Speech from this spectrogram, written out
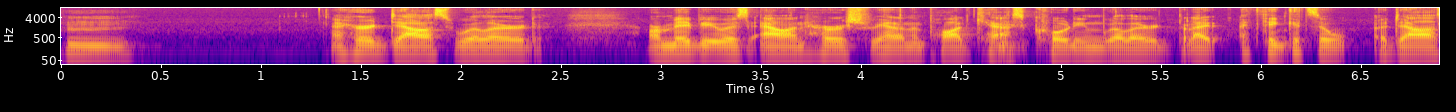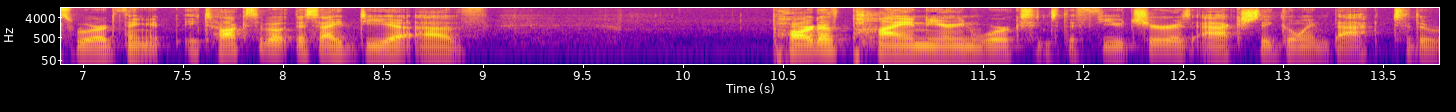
Hmm. I heard Dallas Willard, or maybe it was Alan Hirsch we had on the podcast quoting Willard, but I, I think it's a, a Dallas Willard thing. It, he talks about this idea of part of pioneering works into the future is actually going back to the,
